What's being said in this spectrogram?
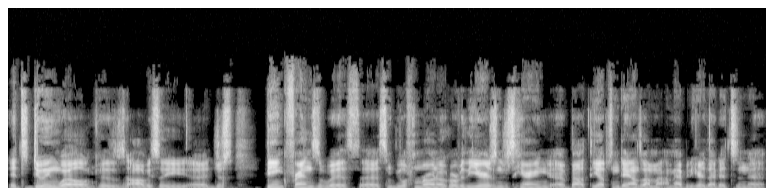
it's doing well because obviously uh, just being friends with uh, some people from Roanoke over the years and just hearing about the ups and downs, I'm I'm happy to hear that it's in a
